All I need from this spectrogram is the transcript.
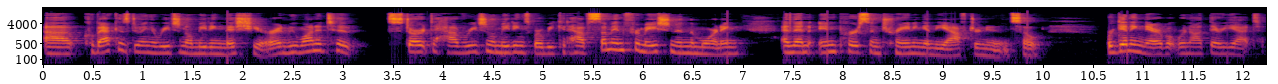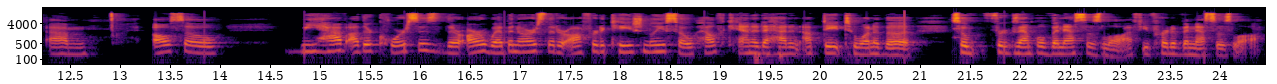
Uh, Quebec is doing a regional meeting this year, and we wanted to start to have regional meetings where we could have some information in the morning and then in person training in the afternoon. So we're getting there, but we're not there yet. Um, also, we have other courses. There are webinars that are offered occasionally. So Health Canada had an update to one of the, so for example, Vanessa's Law, if you've heard of Vanessa's Law.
